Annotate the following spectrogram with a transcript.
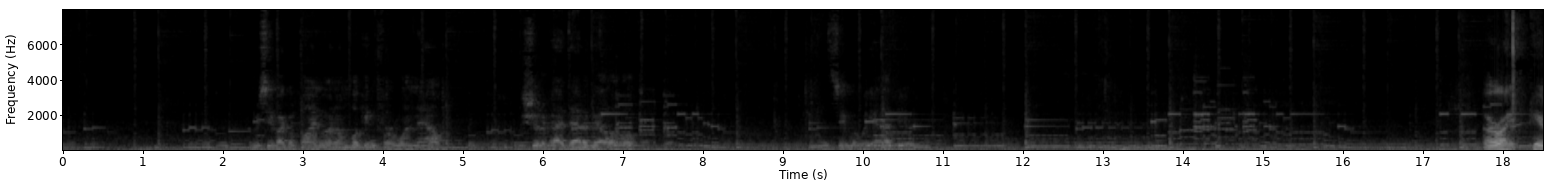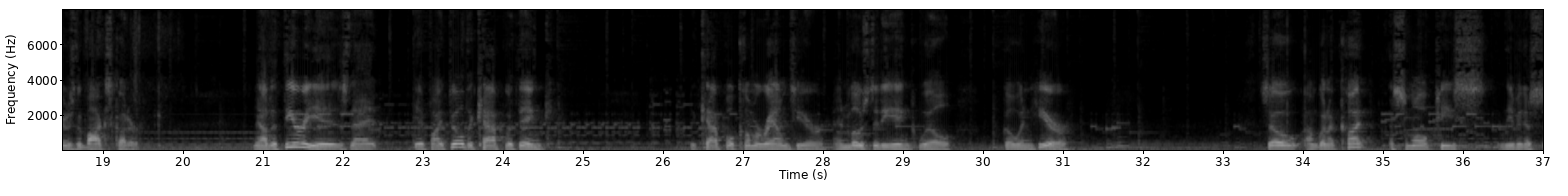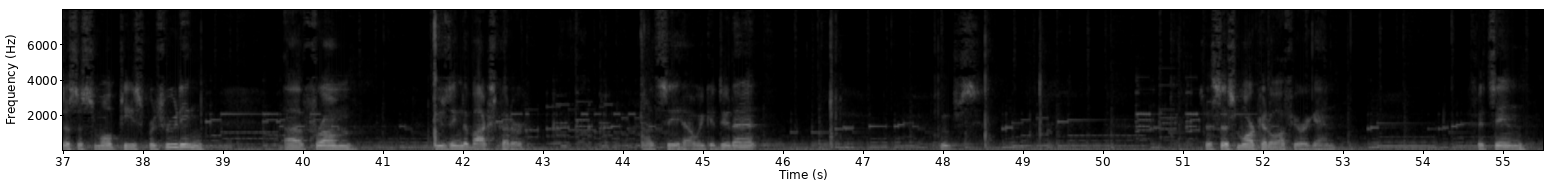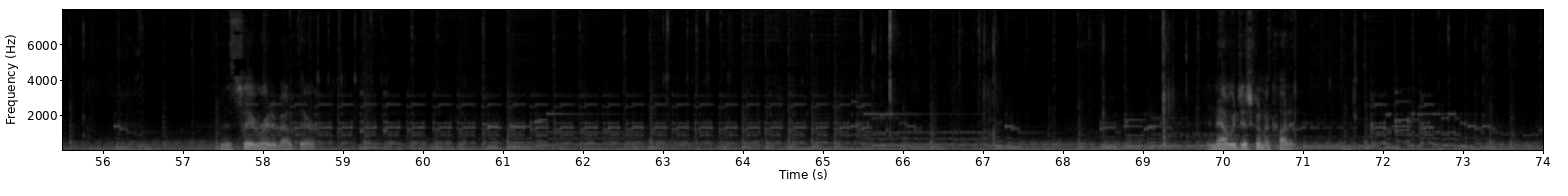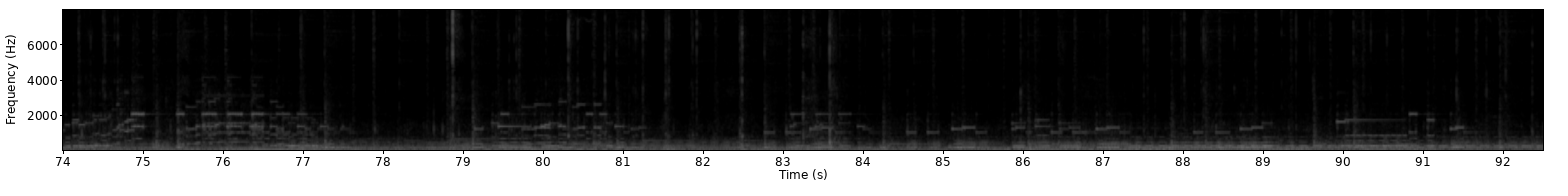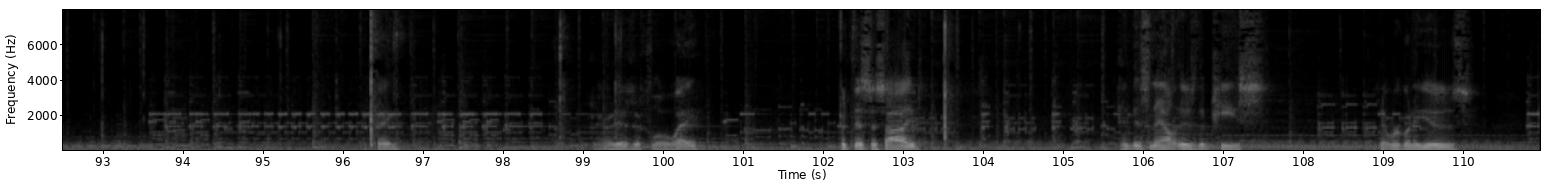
Let me see if I can find one. I'm looking for one now. Should have had that available. Let's see what we have here. All right, here's the box cutter. Now the theory is that if I fill the cap with ink, the cap will come around here and most of the ink will go in here. So I'm going to cut a small piece, leaving us just a small piece protruding uh, from using the box cutter. Let's see how we could do that. Oops. Let's just mark it off here again. Fits in. Let's say right about there. And now we're just going to cut it. There it is, it flew away. Put this aside. And this now is the piece that we're going to use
